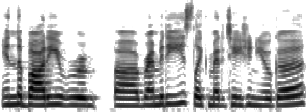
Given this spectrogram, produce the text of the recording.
in the body re- uh, remedies like meditation, yoga,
